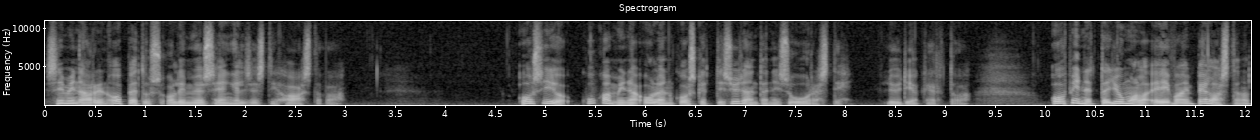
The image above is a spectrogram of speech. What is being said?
Seminaarin opetus oli myös hengellisesti haastavaa. Osio Kuka minä olen kosketti sydäntäni suuresti, Lydia kertoo. Opin, että Jumala ei vain pelastanut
